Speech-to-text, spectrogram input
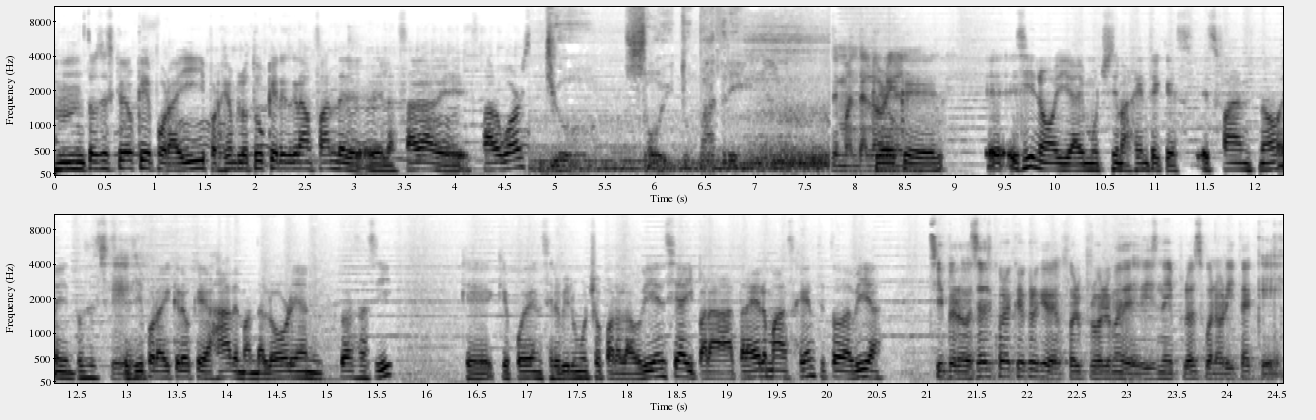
Entonces creo que por ahí, por ejemplo, tú que eres gran fan de, de la saga de Star Wars, Yo soy tu padre. De Mandalorian. creo que eh, sí, no, y hay muchísima gente que es, es fan, ¿no? Y entonces Sí. sí. sí, por ahí creo que, ajá, de Mandalorian y cosas así, que, que pueden servir mucho para la audiencia y para atraer más gente todavía. Sí, pero ¿sabes cuál creo, creo que fue el problema de Disney Plus? Bueno, ahorita que,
